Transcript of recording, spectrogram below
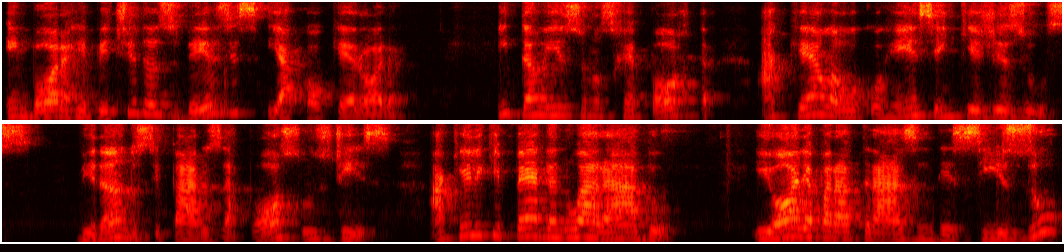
embora repetidas vezes e a qualquer hora. Então, isso nos reporta aquela ocorrência em que Jesus, virando-se para os apóstolos, diz: aquele que pega no arado e olha para trás indeciso,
